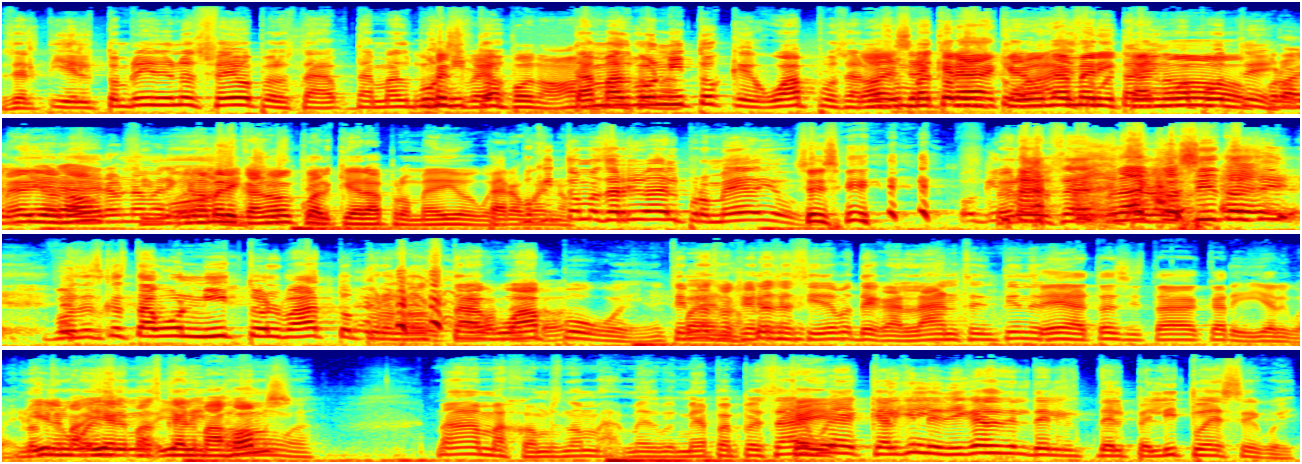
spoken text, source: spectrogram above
O sea, el- y el Tom Brady no es feo, pero está, está más No es bonito. feo, pues, no, está no, más no, no. bonito que guapo. O sea, no, No, es un que era, que era un "Ay, este americano guapote". promedio, ¿no? era un Sí, americano un cualquiera promedio, güey. Pero Un poquito bueno. más arriba del promedio. Sí, sí. Pero, o sea, Una pero- cosita así. Pues es que está bonito el vato, pero no está guapo, güey. No tiene Bueno. las facciones así de, de galán, ¿se entiende? Sí, hasta sí está carilla el güey. ¿Y el, y el, y Mahomes? güey. No, Mahomes, no mames, güey. Mira, para empezar, güey, que alguien le diga del, del, del pelito ese, güey.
